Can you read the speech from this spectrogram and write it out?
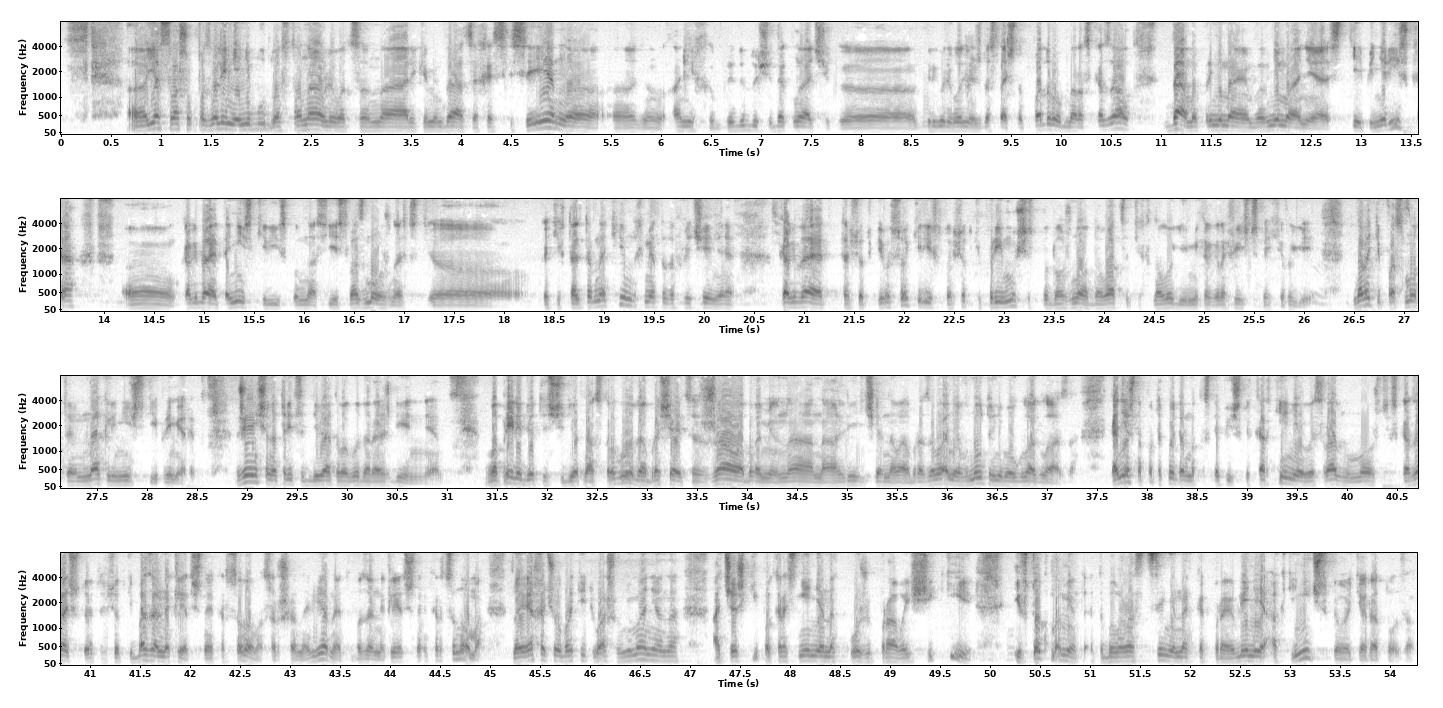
А, я, с вашего позволения, не буду останавливаться на рекомендациях СССН, а, о них предыдущий докладчик э, Григорий Владимирович достаточно подробно рассказал. Да, мы принимаем во внимание степень риска. Э, когда это низкий риск, у нас есть возможность э, каких-то альтернативных методов лечения. Когда это все-таки высокий риск, то все-таки преимущество должно отдаваться технологии микрографической хирургии. Давайте посмотрим на клинические примеры. Женщина 39 -го года рождения в апреле 2019 года обращается с жалобами на наличие новообразования внутреннего угла глаза. Конечно, по такой дерматоскопической картине вы сразу можете сказать, что это все-таки базально-клеточная карцинома. Совершенно верно, это базально-клеточная карцинома. Но я хочу обратить ваше внимание на очажки покраснения покраснение на коже правой щеки. И в тот момент это было расценено как проявление актинического кератоза.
